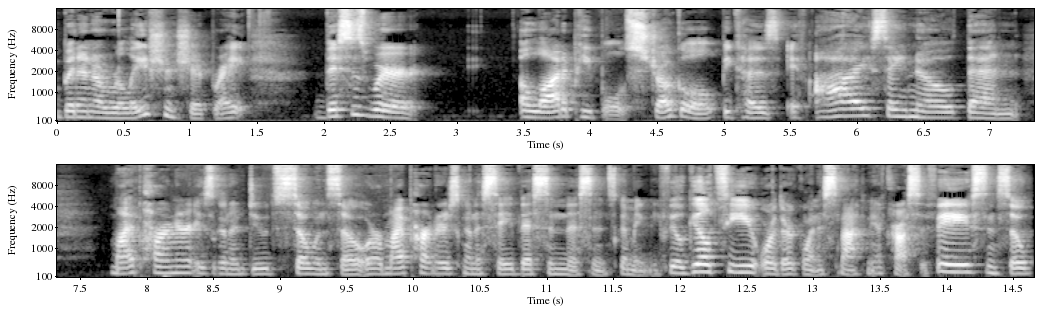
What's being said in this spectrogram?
but in a relationship, right? This is where a lot of people struggle because if I say no, then my partner is going to do so and so or my partner is going to say this and this and it's going to make me feel guilty or they're going to smack me across the face. And so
